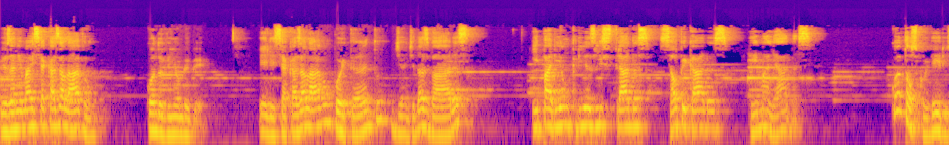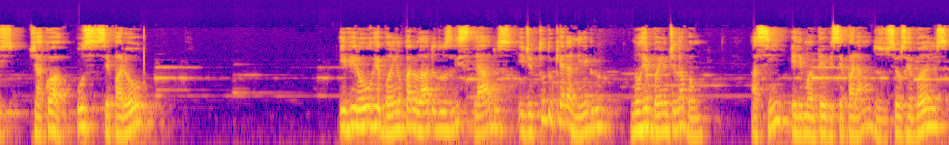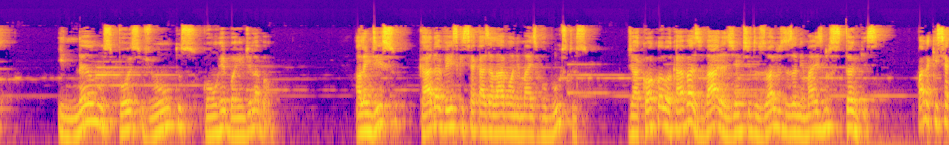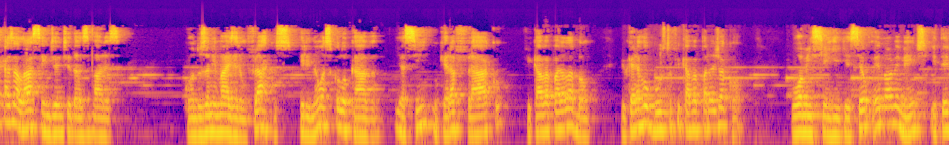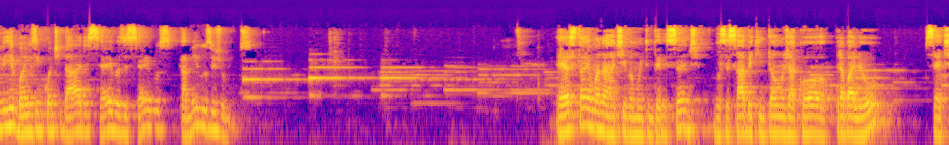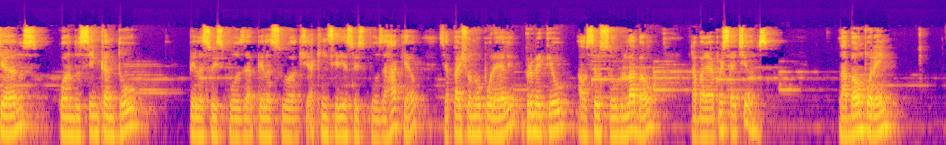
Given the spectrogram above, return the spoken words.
E os animais se acasalavam quando vinham beber. Eles se acasalavam, portanto, diante das varas, e pariam crias listradas, salpicadas, e malhadas. Quanto aos cordeiros, Jacó os separou e virou o rebanho para o lado dos listrados e de tudo que era negro no rebanho de Labão. Assim ele manteve separados os seus rebanhos e não os pôs juntos com o rebanho de Labão. Além disso, cada vez que se acasalavam animais robustos, Jacó colocava as varas diante dos olhos dos animais nos tanques, para que se acasalassem diante das varas. Quando os animais eram fracos, ele não as colocava, e assim o que era fraco ficava para Labão, e o que era robusto ficava para Jacó. O homem se enriqueceu enormemente e teve rebanhos em quantidade, servas e servos, camelos e jumentos. Esta é uma narrativa muito interessante. Você sabe que então Jacó trabalhou sete anos quando se encantou pela sua esposa, pela sua, a quem seria sua esposa Raquel, se apaixonou por ela e prometeu ao seu sogro Labão trabalhar por sete anos. Labão, porém,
